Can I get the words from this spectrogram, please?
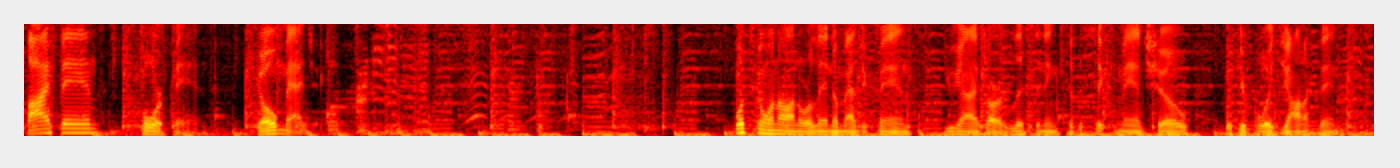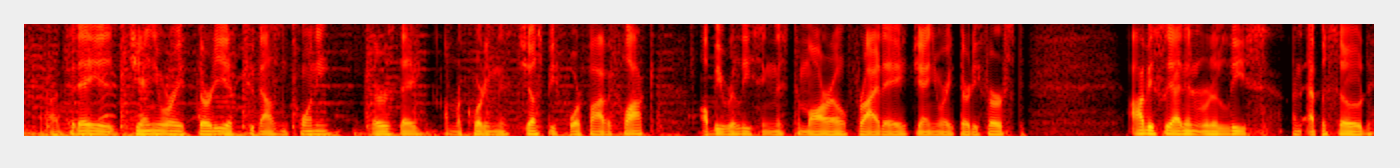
By fans, for fans. Go Magic. What's going on, Orlando Magic fans? You guys are listening to the Sixth Man Show with your boy Jonathan. Uh, today is January 30th, 2020, Thursday. I'm recording this just before 5 o'clock. I'll be releasing this tomorrow, Friday, January 31st. Obviously, I didn't release an episode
